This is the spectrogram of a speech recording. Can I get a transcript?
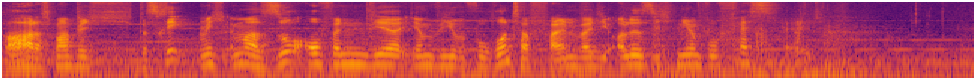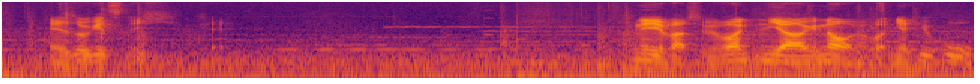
Boah, das macht mich. Das regt mich immer so auf, wenn wir irgendwie wo runterfallen, weil die Olle sich nirgendwo festhält. Nee, so geht's nicht. Okay. Ach nee, warte, wir wollten ja, genau, wir wollten ja hier hoch.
